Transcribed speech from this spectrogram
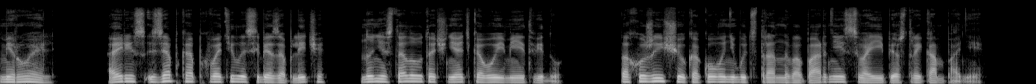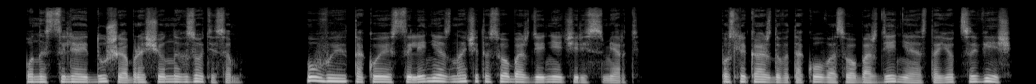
Мируэль. Айрис зябко обхватила себя за плечи, но не стала уточнять, кого имеет в виду. Похоже, еще какого-нибудь странного парня из своей пестрой компании. Он исцеляет души, обращенных Зотисом. Увы, такое исцеление значит освобождение через смерть. После каждого такого освобождения остается вещь,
